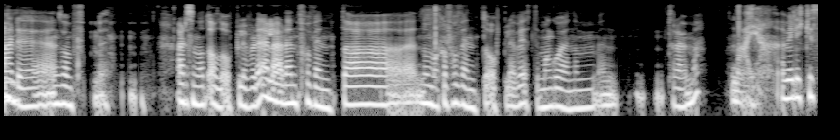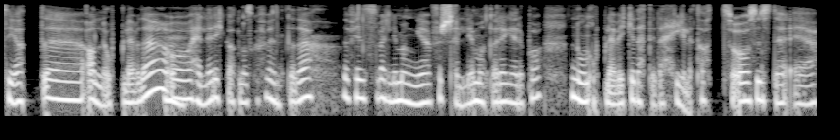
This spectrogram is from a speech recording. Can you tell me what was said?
Er det en sånn er det sånn at alle opplever det, eller er det en forventa, noe man kan forvente å oppleve etter man går gjennom en traume? Nei, jeg vil ikke si at uh, alle opplever det, mm. og heller ikke at man skal forvente det. Det fins veldig mange forskjellige måter å reagere på. Noen opplever ikke dette i det hele tatt, og syns det er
